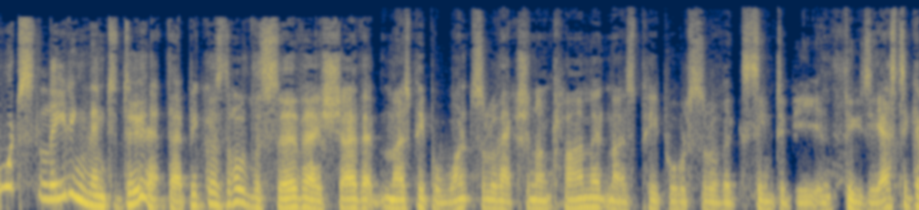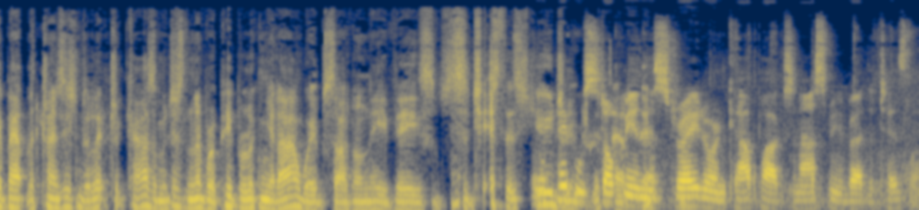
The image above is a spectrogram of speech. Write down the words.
What's leading them to do that, though? Because all the surveys show that most people want sort of action on climate. Most people sort of seem to be enthusiastic about the transition to electric cars. I mean, just the number of people looking at our website on EVs suggests there's huge. Well, people stop me in the street or in car parks and ask me about the Tesla.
